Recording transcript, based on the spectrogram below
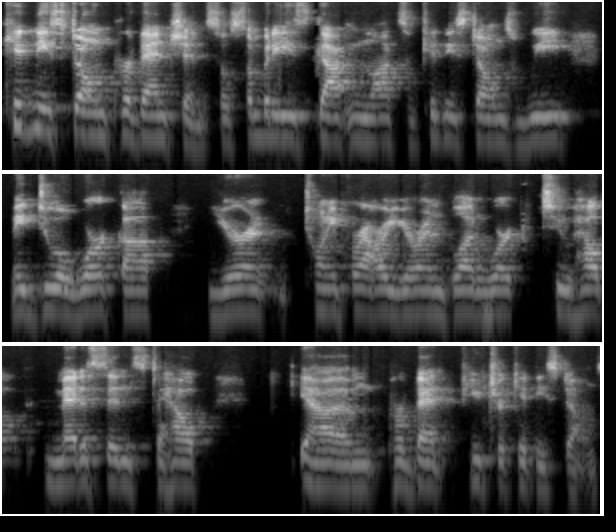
kidney stone prevention. So somebody's gotten lots of kidney stones, we may do a workup, urine, 24 hour urine blood work to help medicines to help um, prevent future kidney stones.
